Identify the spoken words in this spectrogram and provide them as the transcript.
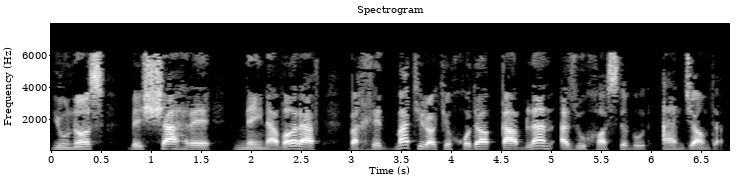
یونس به شهر نینوا رفت و خدمتی را که خدا قبلا از او خواسته بود انجام داد.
